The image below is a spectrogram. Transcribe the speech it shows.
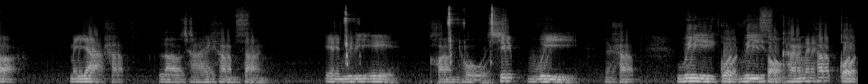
ก็ไม่ยากครับ เราใช้คำสั่ง NVDA Control Shift V นะครับ V กด V สองครั้งนะครับ กด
